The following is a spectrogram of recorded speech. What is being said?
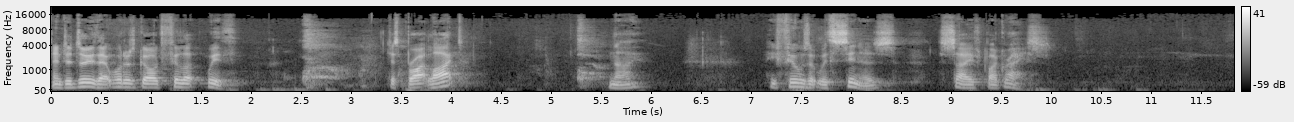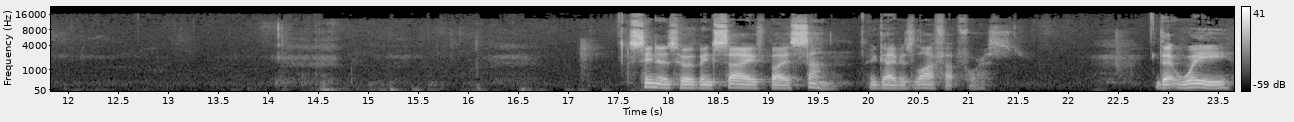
And to do that, what does God fill it with? Just bright light? No. He fills it with sinners saved by grace. Sinners who have been saved by His Son, who gave His life up for us that we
